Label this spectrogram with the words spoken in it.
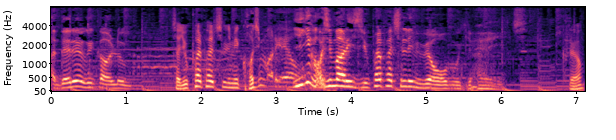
아, 내려요. 그러니까 얼른. 자, 6887님이 거짓말이에요. 이게 거짓말이지. 6887님이 왜, 어, 에이. 그래요?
